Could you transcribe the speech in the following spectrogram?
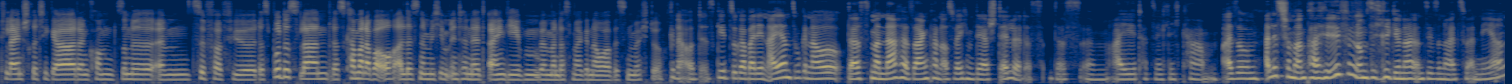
kleinschrittiger. Dann kommt so eine ähm, Ziffer für das Bundesland. Das kann man aber auch alles nämlich im Internet eingeben, wenn man das mal genauer wissen möchte. Genau, und es geht sogar bei den Eiern so genau, dass man nachher sagen kann, aus welchem der Stelle das, das ähm, Ei tatsächlich kam. Also alles schon mal ein paar Hilfen, um sich regional und saisonal zu ernähren.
